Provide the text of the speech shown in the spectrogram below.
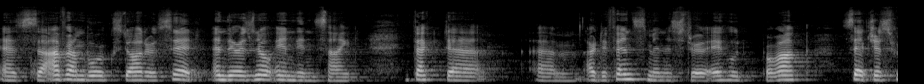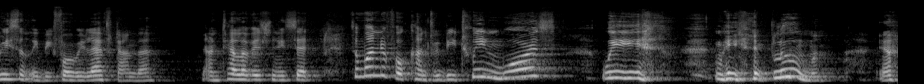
as Avram Burg's daughter said, and there is no end in sight. In fact, uh, um, our defense minister, Ehud Barak, said just recently before we left on the on television. He said, It's a wonderful country. Between wars, we, we bloom. Yeah.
